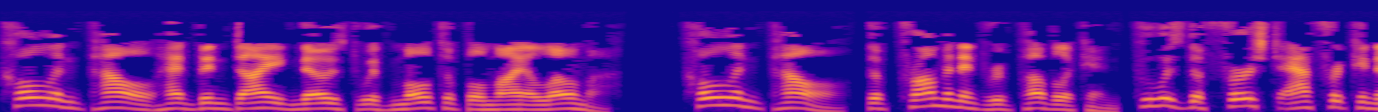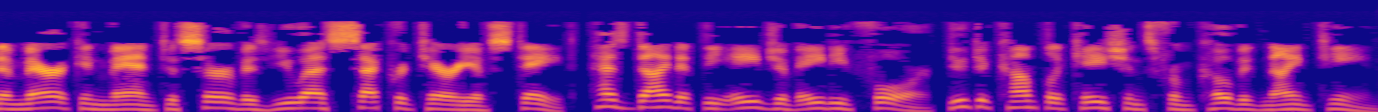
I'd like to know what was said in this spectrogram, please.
Colin Powell had been diagnosed with multiple myeloma. Colin Powell, the prominent Republican, who was the first African American man to serve as U.S. Secretary of State, has died at the age of 84, due to complications from COVID-19.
